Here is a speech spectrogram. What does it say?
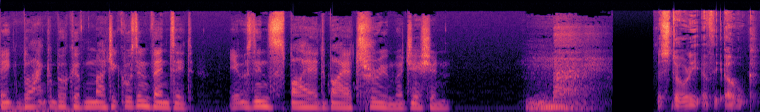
Big black book of magic was invented, it was inspired by a true magician. The story of the oak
